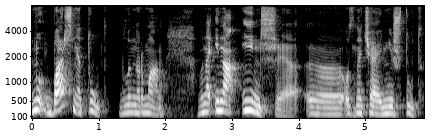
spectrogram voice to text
ну, башня тут, в Ленорман, вона і на інше е, означає, ніж тут.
